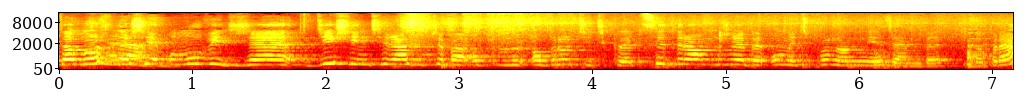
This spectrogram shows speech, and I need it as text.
To 20 można razy. się umówić, że 10 razy trzeba ob- obrócić klepsydrą, żeby umyć porządnie zęby. Dobra?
